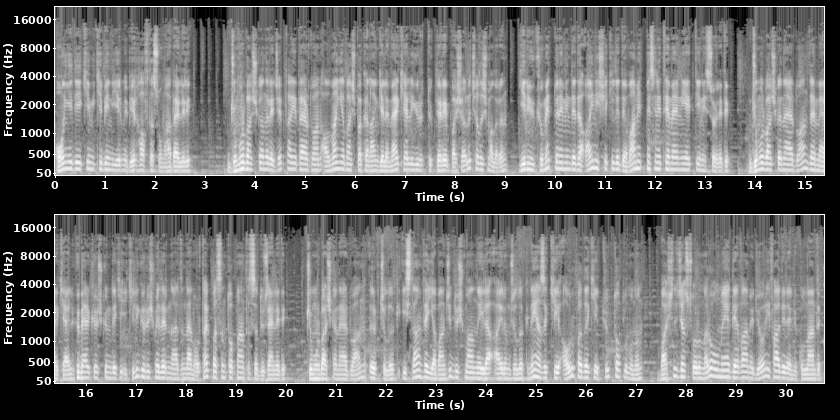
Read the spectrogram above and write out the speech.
17 Ekim 2021 hafta sonu haberleri. Cumhurbaşkanı Recep Tayyip Erdoğan, Almanya Başbakanı Angela Merkel'le yürüttükleri başarılı çalışmaların yeni hükümet döneminde de aynı şekilde devam etmesini temenni ettiğini söyledi. Cumhurbaşkanı Erdoğan ve Merkel, Hüber Köşkü'ndeki ikili görüşmelerin ardından ortak basın toplantısı düzenledi. Cumhurbaşkanı Erdoğan, ırkçılık, İslam ve yabancı düşmanlığıyla ayrımcılık ne yazık ki Avrupa'daki Türk toplumunun başlıca sorunları olmaya devam ediyor ifadelerini kullandı.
